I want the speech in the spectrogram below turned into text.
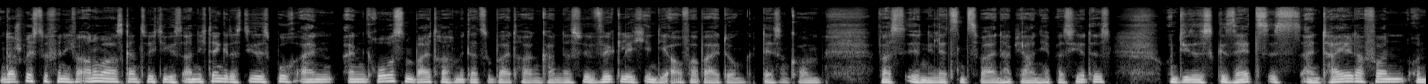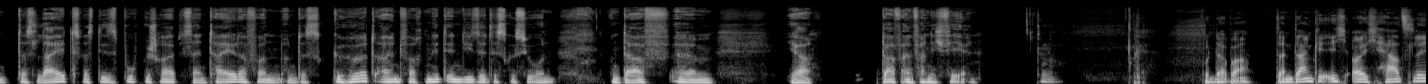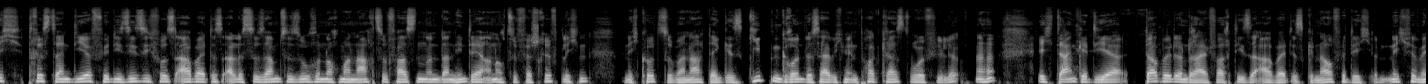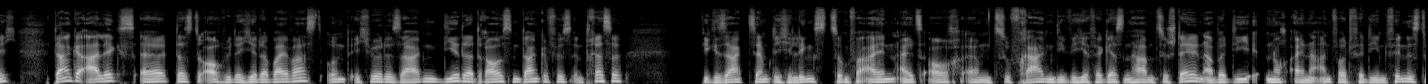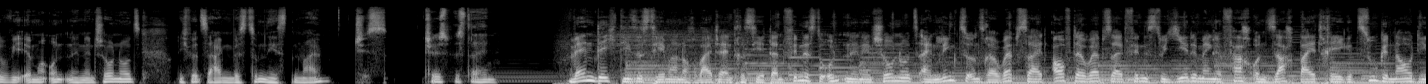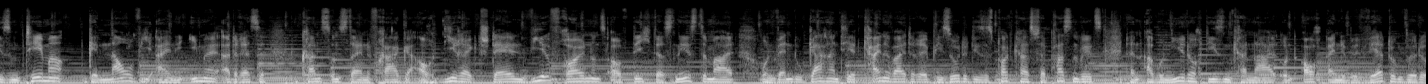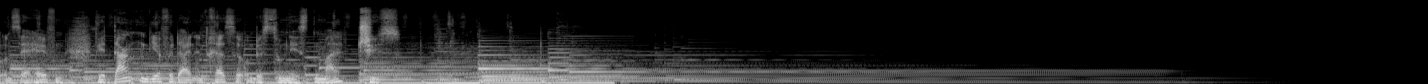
Und da sprichst du, finde ich, auch nochmal was ganz Wichtiges an. Ich denke, dass dieses Buch einen, einen großen Beitrag mit dazu beitragen kann, dass wir wirklich in die Aufarbeitung dessen kommen, was in den letzten zweieinhalb Jahren hier passiert ist. Und dieses Gesetz ist ein Teil davon und das Leid, was dieses Buch beschreibt, ist ein Teil davon und das gehört einfach mit in diese Diskussion und darf, ähm, ja, darf einfach nicht fehlen. Genau. Wunderbar. Dann danke ich euch herzlich, Tristan, dir für die Sisyphus-Arbeit, das alles zusammenzusuchen, nochmal nachzufassen und dann hinterher auch noch zu verschriftlichen. Wenn ich kurz drüber nachdenke, es gibt einen Grund, weshalb ich mir in Podcast wohlfühle. Ich danke dir doppelt und dreifach. Diese Arbeit ist genau für dich und nicht für mich. Danke, Alex, äh, dass du auch wieder hier dabei warst. Und ich würde sagen, dir da draußen danke fürs Interesse. Wie gesagt, sämtliche Links zum Verein als auch ähm, zu Fragen, die wir hier vergessen haben zu stellen, aber die noch eine Antwort verdienen, findest du wie immer unten in den Shownotes. Und ich würde sagen, bis zum nächsten Mal. Tschüss. Tschüss, bis dahin. Wenn dich dieses Thema noch weiter interessiert, dann findest du unten in den Shownotes einen Link zu unserer Website. Auf der Website findest du jede Menge Fach- und Sachbeiträge zu genau diesem Thema, genau wie eine E-Mail-Adresse. Du kannst uns deine Frage auch direkt stellen. Wir freuen uns auf dich das nächste Mal und wenn du garantiert keine weitere Episode dieses Podcasts verpassen willst, dann abonnier doch diesen Kanal und auch eine Bewertung würde uns sehr helfen. Wir danken dir für dein Interesse und bis zum nächsten Mal. Tschüss.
